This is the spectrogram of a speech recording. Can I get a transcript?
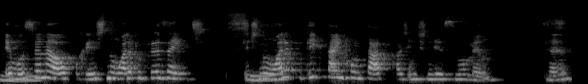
uhum. emocional, porque a gente não olha para o presente. Sim. A gente não olha para o que está em contato com a gente nesse momento. Né?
